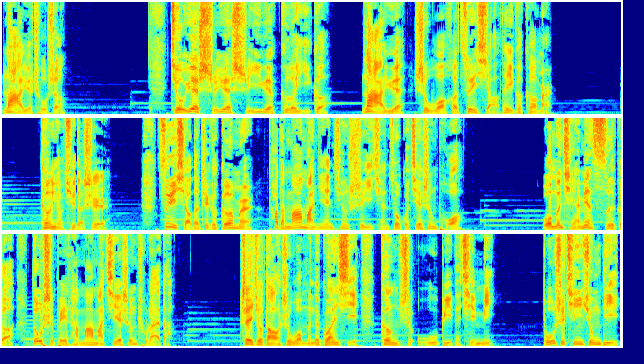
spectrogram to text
腊月出生。九月、十月、十一月各一个，腊月是我和最小的一个哥们儿。更有趣的是，最小的这个哥们儿，他的妈妈年轻时以前做过接生婆，我们前面四个都是被他妈妈接生出来的。这就导致我们的关系更是无比的亲密，不是亲兄弟，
